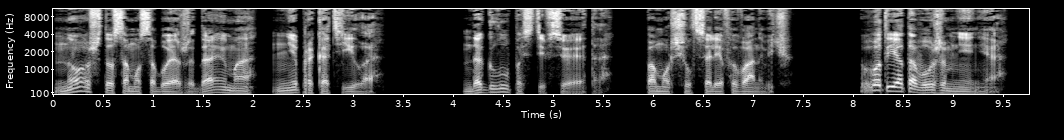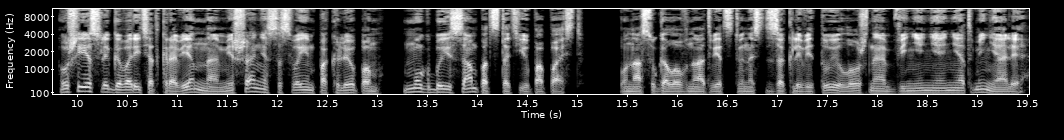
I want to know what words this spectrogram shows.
Но, что само собой ожидаемо, не прокатило. «Да глупости все это», — поморщился Лев Иванович. Вот я того же мнения. Уж если говорить откровенно, Мишаня со своим поклепом мог бы и сам под статью попасть. У нас уголовную ответственность за клевету и ложное обвинение не отменяли.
